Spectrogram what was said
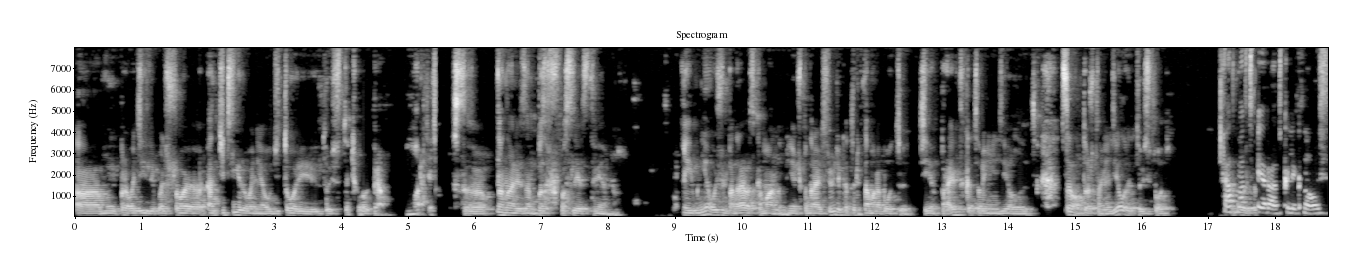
А мы проводили большое анкетирование аудитории, то есть такой прям маркетинг с анализом впоследствии. И мне очень понравилась команда, мне очень понравились люди, которые там работают, те проекты, которые они делают, в целом то, что они делают, то есть вот... Атмосфера откликнулась.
